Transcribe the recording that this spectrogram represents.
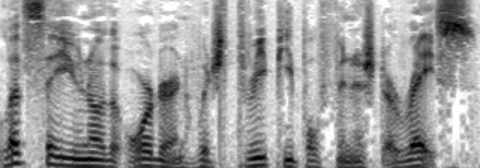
let's say you know the order in which three people finished a race.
